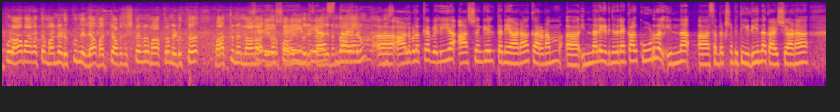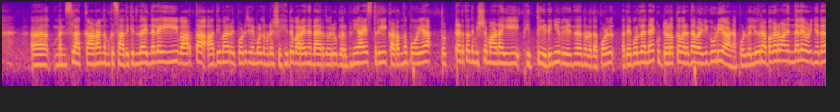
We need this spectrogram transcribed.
ഇപ്പോൾ ആ ഭാഗത്തെ മണ്ണ് എടുക്കുന്നില്ല. മറ്റു അവശിഷ്ടങ്ങൾ മാത്രം എടുത്ത് മാറ്റുമെന്നാണ് ഇവർ പറയുന്ന ഒരു കാര്യം. എന്തായാലും എന്തായാലും ആളുകളൊക്കെ വലിയ ആശങ്കയിൽ തന്നെയാണ്. കാരണം ഇന്നലെ ഇടിഞ്ഞതിനേക്കാൾ കൂടുതൽ ഇന്ന് സംരക്ഷണ ഭിത്തി ഇടിയുന്ന കാഴ്ചയാണ് ആ, മനസ്സിലാക്കാൻ നമുക്ക് സാധിക്കുന്നത്. ഇന്നലെ ഈ വാർത്ത ആദ്യമായി റിപ്പോർട്ട് ചെയ്യുമ്പോൾ നമ്മുടെ ഷഹീദ് പറയുന്നുണ്ടായിരുന്നു ഒരു ഗർഭിണിയായ സ്ത്രീ കടന്നുപോയ തൊട്ടടുത്ത നിമിഷമാണ് ഈ ഭിത്തി ഇടിഞ്ഞു വീഴുന്നത് എന്നുള്ളത്. അപ്പോൾ അതേപോലെ തന്നെ കുട്ടികളൊക്കെ വരുന്ന വഴി കൂടിയാണ്. അപ്പോൾ വലിയൊരു അപകടമാണ് ഇന്നലെ ഒഴിഞ്ഞത്.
